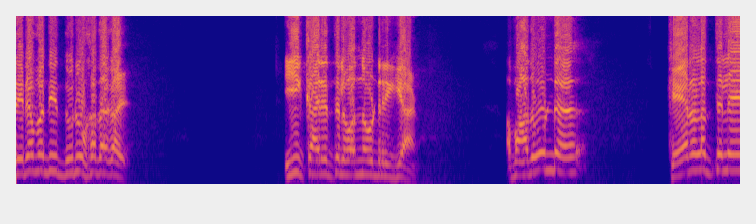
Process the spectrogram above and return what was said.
നിരവധി ദുരൂഹതകൾ ഈ കാര്യത്തിൽ വന്നുകൊണ്ടിരിക്കുകയാണ്. അപ്പൊ അതുകൊണ്ട് കേരളത്തിലെ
